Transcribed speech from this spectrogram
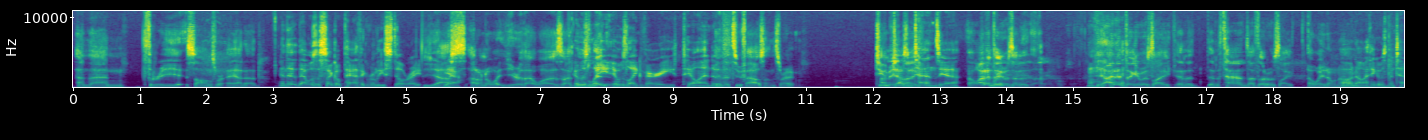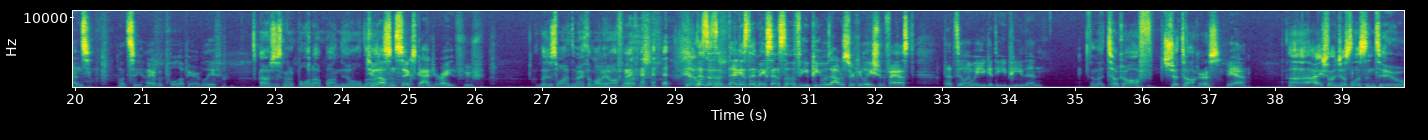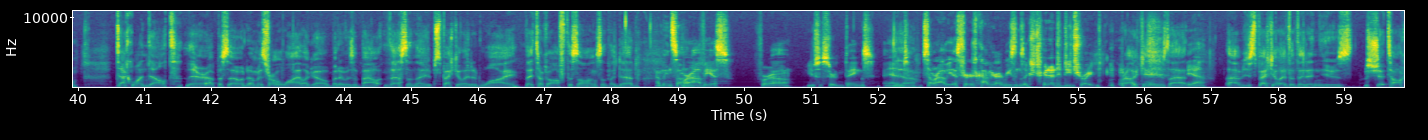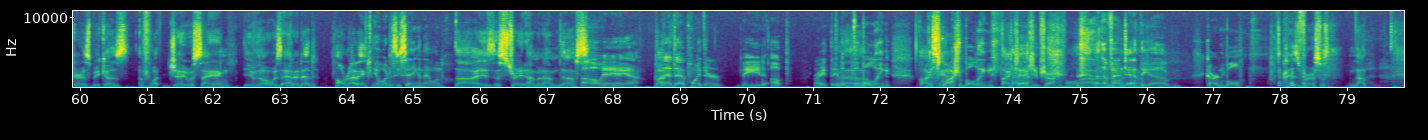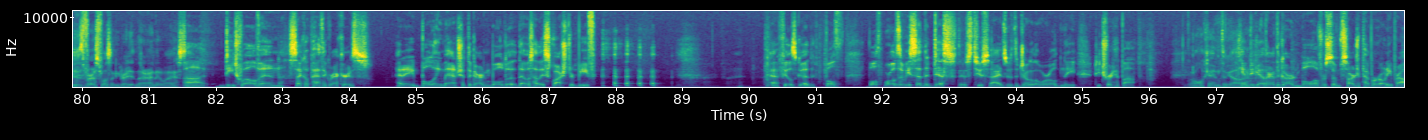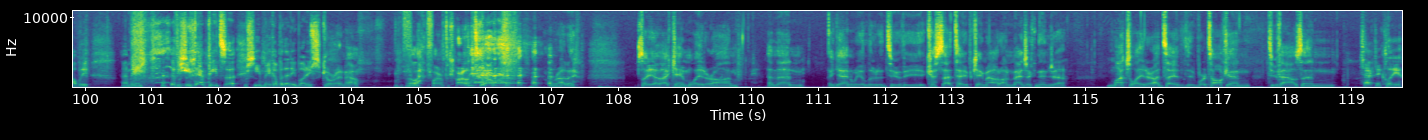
and then three songs were added. And that that was a psychopathic release still, right? Yes, I don't know what year that was. I, It was late. It was like very tail end of in the 2000s, right? two like- 2010s. yeah. Oh, I didn't think it was in the. fucking hope so. Yeah, I didn't think it was like in the in the tens. I thought it was like oh wait, oh no. Oh no, I think it was in the tens. Let's see. I have it pulled up here, I believe. I was just gonna pull it up on the old. Uh, 2006. God, you're right. Phew. They just wanted to make the money off of it. yeah, I is, I guess that makes sense though. If the EP was out of circulation fast, that's the only way you get the EP. Then, and they took off shit talkers. yeah. Uh, I actually just listened to Deck One Dealt their episode. I mean, it's from a while ago, but it was about this, and they speculated why they took off the songs that they did. I mean, some are Um, obvious for uh, use of certain things, and Yeah. some are obvious for copyright reasons, like straight out of Detroit. Probably can't use that. yeah. Um, you speculate that they didn't use shit talkers because of what Jay was saying, even though it was edited already. Yeah. What is he saying in that one? Uh, he's a straight Eminem diss. Oh yeah, yeah, yeah. But- and at that point, they're made up, right? They the, the Uh, bowling, I the squash bowling. I can't keep track of all that. Have no event at the um, Garden Bowl. his verse was not. His verse wasn't great in there anyway. So. Uh, D12 and Psychopathic Records had a bowling match at the Garden Bowl. To, that was how they squashed their beef. yeah, it feels good. Both both worlds. And we said the disc. There's two sides. There's the Juggalo world and the Detroit hip hop. all came together. Came together at the Garden Bowl over some Sergeant Pepperoni, probably. I mean, if you eat that pizza, you make up with anybody. Just go right now. Oh. Fire, up the car. Let's go. Ready. So yeah, that came later on, and then again we alluded to the cassette tape came out on Majik Ninja much later. I'd say we're talking 2000. Technically,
